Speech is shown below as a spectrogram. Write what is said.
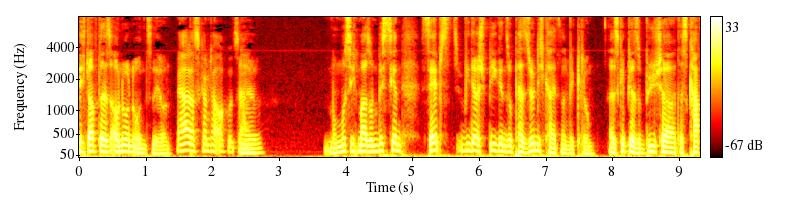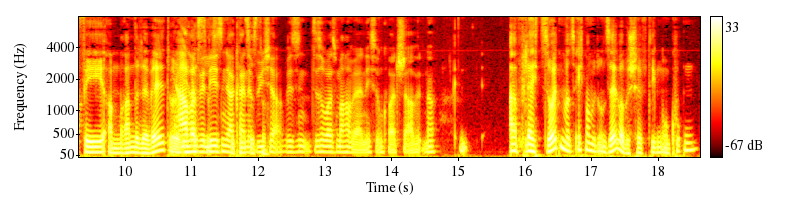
ich glaube, das ist auch nur in uns, Leon. Ja, das könnte auch gut sein. Äh, man muss sich mal so ein bisschen selbst widerspiegeln, so Persönlichkeitsentwicklung. Also es gibt ja so Bücher, das Café am Rande der Welt. Oder ja, aber wir das? lesen ja keine. Bücher. Wir sind, sowas machen wir ja nicht, so ein Quatsch, David, ne? Aber vielleicht sollten wir uns echt mal mit uns selber beschäftigen und gucken,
